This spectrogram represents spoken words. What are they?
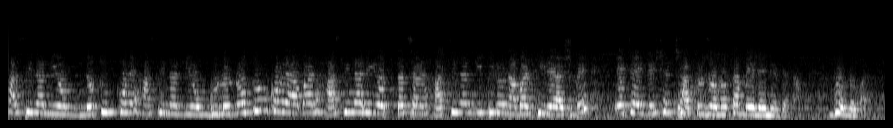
হাসিনা নিয়ম, নতুন করে হাসিনার নিয়মগুলো, নতুন করে আবার হাসিনারই অত্যাচার, হাসিনার নিপীড়ন আবার ফিরে আসবে, এটাই দেশের ছাত্র জনতা মেনে নেবে না। ধন্যবাদ।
